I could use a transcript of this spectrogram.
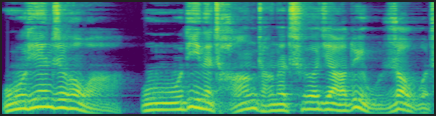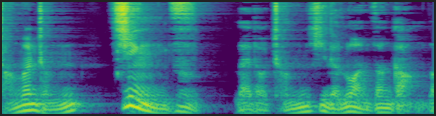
五天之后啊，武帝那长长的车驾队伍绕过长安城，径自来到城西的乱葬岗子。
